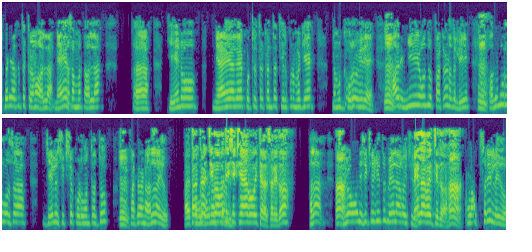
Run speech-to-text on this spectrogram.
ಸರಿ ಕ್ರಮ ಅಲ್ಲ. ನ್ಯಾಯಸಮ್ಮತ ಅಲ್ಲ. ಆ, ಏನು ನ್ಯಾಯಾಲಯ ಕೊಟ್ಟಿರ್ತಕ್ಕಂತ ತೀರ್ಪಿನ ಬಗ್ಗೆ ನಮಗ್ ಗೌರವ ಇದೆ. ಆದ್ರೆ ಈ ಒಂದು ಪ್ರಕರಣದಲ್ಲಿ ಹದಿಮೂರು ವರ್ಷ ಜೈಲು ಶಿಕ್ಷೆ ಕೊಡುವಂತದ್ದು ಪ್ರಕರಣ ಅಲ್ಲ ಇದು. ಜೀವಾವಧಿ ಶಿಕ್ಷೆ ಆಗೋಯ್ತಲ್ಲ ಸರ್ ಇದು? ಅಲ್ಲ. ಜೀವಾವಧಿ ಶಿಕ್ಷೆಗಿಂತ ಮೇಲಾಗೋಯ್ತು. ಮೇಲಾಗೋಯ್ತಿದು ಸರಿ ಇಲ್ಲ ಇದು.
